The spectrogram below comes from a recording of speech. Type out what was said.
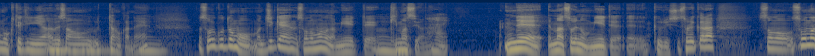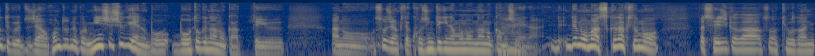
目的に安倍さんを撃ったのかね、うん。うん、そういうことも、まあ、事件そのものが見えてきますよね。うんはい、で、まあ、そういうのも見えてくるしそれからそのそうなってくるとじゃあ本当にこれ民主主義への冒涜なのかっていうあのそうじゃなくて個人的なものなのかもしれない、はい、ででもまあ少なくとも政治家がその教団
